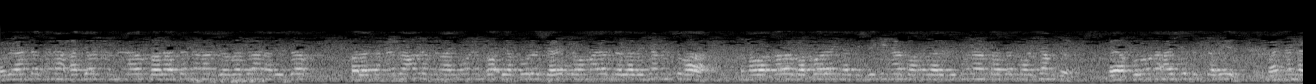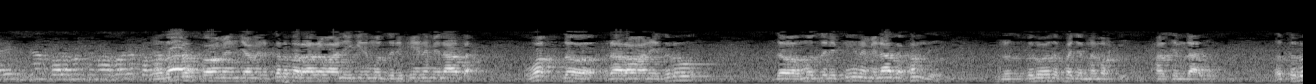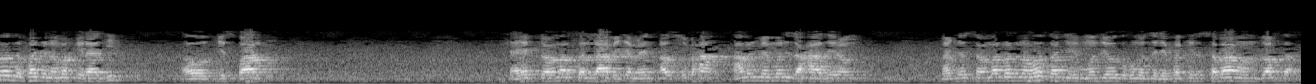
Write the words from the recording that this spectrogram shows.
وبحدثنا حجاج بن قال حدثنا قال سمعت عمرو بن ميمون يقول شهدت وما ثم وقال فقال ان المشركين كانوا فيقولون اشد السبيل النبي صلى الله عليه وسلم قال من كما قال قبل قوم جمع رواني کی ملاتا وقت روانی درو دو ملاتا کم دے نزدلو فجر نمخ کی حاصل فجر کی راجی او اس بار شہد عمر صلی اللہ بجمع الصبح عمل میں منز حاضرم مجلس عمر رضا ہوتا جی منزیو دکھو مزدلفہ کی سبا من دوقتا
